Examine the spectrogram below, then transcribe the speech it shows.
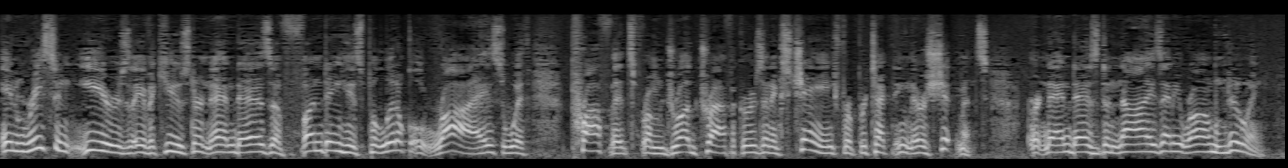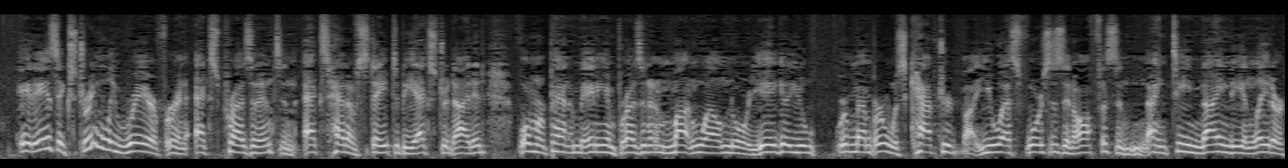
In recent years, they have accused Hernandez of funding his political rise with profits from drug traffickers in exchange for protecting their shipments. Hernandez denies any wrongdoing. It is extremely rare for an ex-president and ex-head of state to be extradited. Former Panamanian President Manuel Noriega, you'll remember, was captured by U.S. forces in office in 1990 and later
